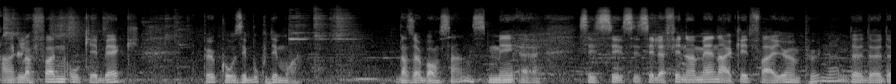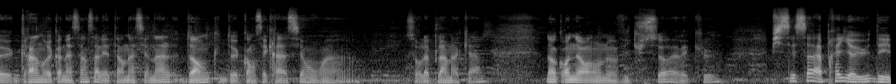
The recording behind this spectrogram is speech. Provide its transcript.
anglophone au Québec, peut causer beaucoup d'émoi dans un bon sens, mais euh, c'est le phénomène Arcade Fire un peu, de, de, grande reconnaissance à l'international, donc de consécration euh, sur le plan local. Donc on a, vécu ça avec eux. Puis c'est ça, après il y a eu des,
